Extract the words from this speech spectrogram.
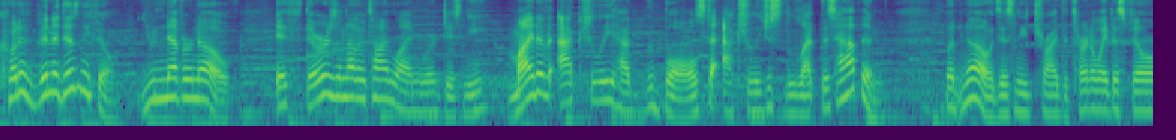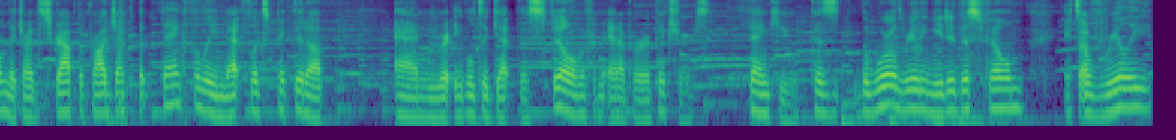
could have been a Disney film. You never know. If there is another timeline where Disney might have actually had the balls to actually just let this happen. But no, Disney tried to turn away this film, they tried to scrap the project, but thankfully Netflix picked it up and we were able to get this film from Annapurna Pictures thank you because the world really needed this film. It's a really,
